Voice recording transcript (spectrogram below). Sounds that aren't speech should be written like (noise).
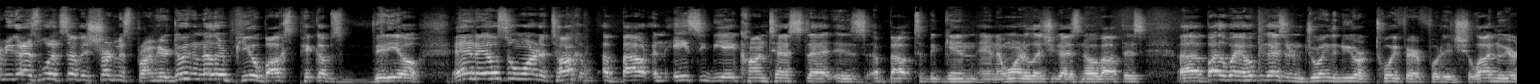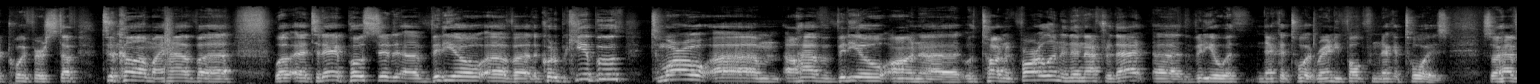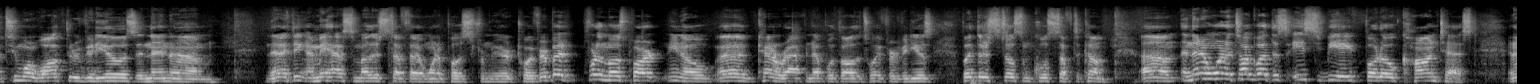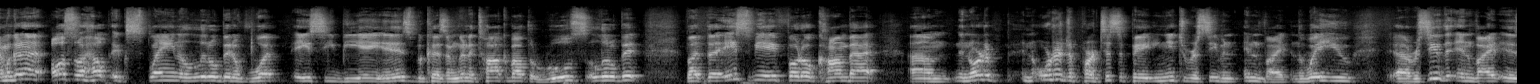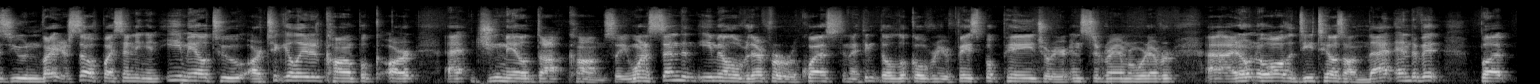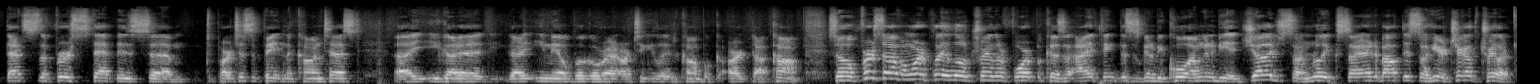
Prime, you guys. What's up? It's Shartimus Prime here, doing another PO Box pickups video. And I also wanted to talk about an ACBA contest that is about to begin, and I wanted to let you guys know about this. Uh, by the way, I hope you guys are enjoying the New York Toy Fair footage. A lot of New York Toy Fair stuff to come. I have, uh, well, uh, today I posted a video of uh, the Kotobukiya booth. Tomorrow, um, I'll have a video on uh, with Todd McFarlane, and then after that, uh, the video with NECA Toy, Randy Falk from NECA Toys. So I have two more walkthrough videos, and then um, then I think I may have some other stuff that I want to post from New York Toy Fair, but for the most part, you know, uh, kind of wrapping up with all the Toy Fair videos, but there's still some cool stuff to come. Um, and then I want to talk about this ACBA photo contest. And I'm going to also help explain a little bit of what ACBA is, because I'm going to talk about the rules a little bit. But the ACBA Photo Kombat um, in order in order to participate, you need to receive an invite, and the way you uh, receive the invite is you invite yourself by sending an email to articulatedcomicbookart at gmail.com. So you want to send an email over there for a request, and I think they'll look over your Facebook page or your Instagram or whatever. I don't know all the details on that end of it, but that's the first step is um, participate in the contest, uh, you gotta you gotta email Boog over at articulatedcomicbookart.com. So first off, I want to play a little trailer for it because I think this is gonna be cool. I'm gonna be a judge, so I'm really excited about this. So here, check out the trailer.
